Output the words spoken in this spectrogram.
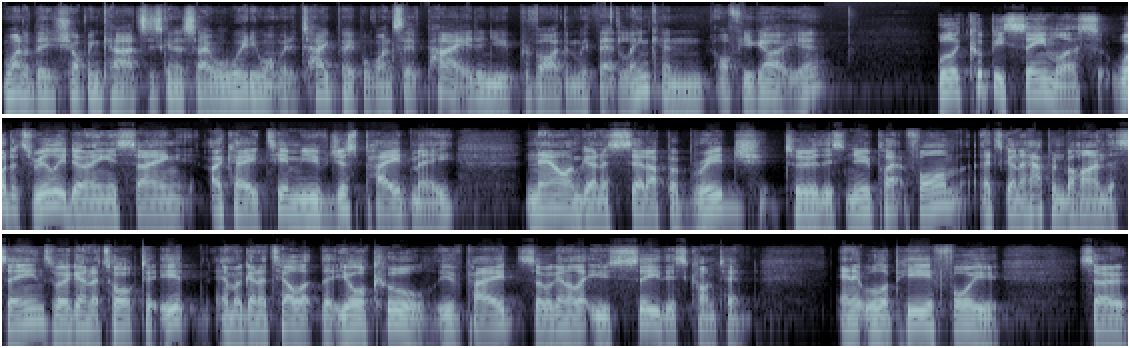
one of the shopping carts is going to say, "Well, where do you want me to take people once they've paid?" And you provide them with that link, and off you go. Yeah. Well, it could be seamless. What it's really doing is saying, "Okay, Tim, you've just paid me." Now I'm going to set up a bridge to this new platform. It's going to happen behind the scenes. We're going to talk to it and we're going to tell it that you're cool, you've paid. So we're going to let you see this content and it will appear for you. So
